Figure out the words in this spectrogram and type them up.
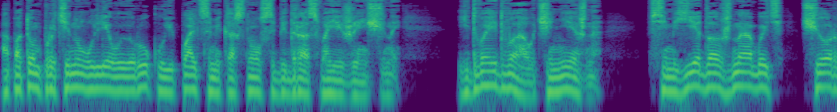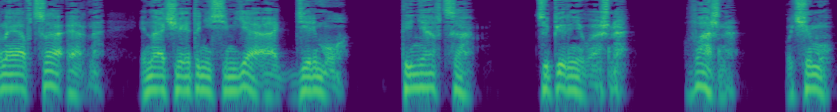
а потом протянул левую руку и пальцами коснулся бедра своей женщины. Едва-едва, очень нежно. В семье должна быть черная овца, Эрна, иначе это не семья, а дерьмо. Ты не овца. Теперь не важно. Важно. Почему?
